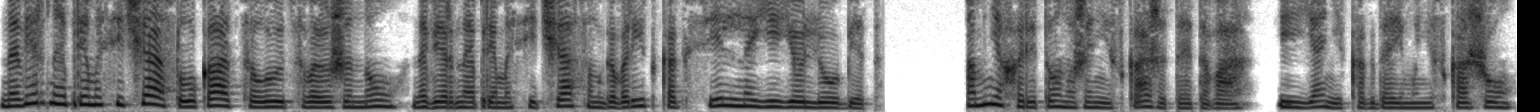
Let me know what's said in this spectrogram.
Наверное, прямо сейчас Лука целует свою жену. Наверное, прямо сейчас он говорит, как сильно ее любит. А мне Харитон уже не скажет этого, и я никогда ему не скажу.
